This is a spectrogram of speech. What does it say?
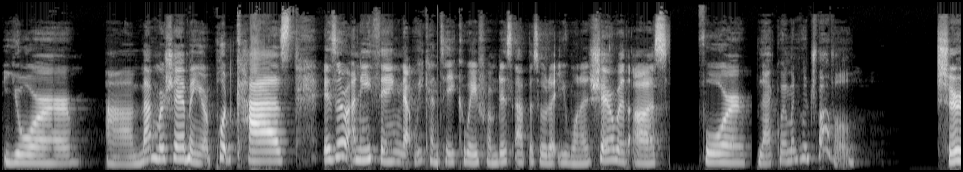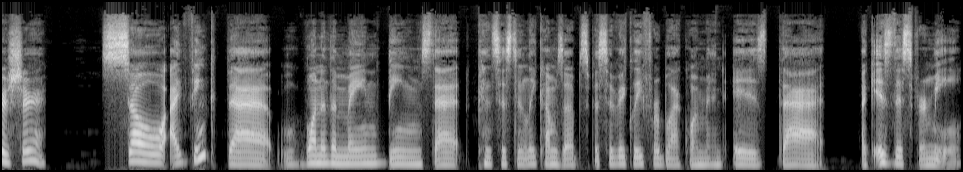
your uh, membership and your podcast? Is there anything that we can take away from this episode that you want to share with us for Black women who travel? Sure, sure. So I think that one of the main themes that consistently comes up specifically for Black women is that, like, is this for me?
